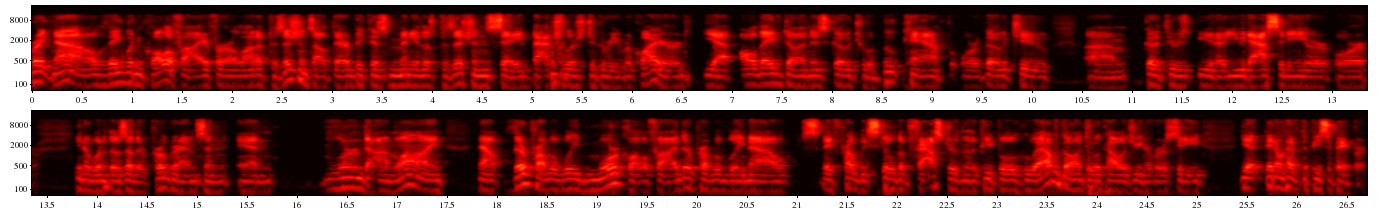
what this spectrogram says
right now they wouldn't qualify for a lot of positions out there because many of those positions say bachelor's degree required yet all they've done is go to a boot camp or go to um, go through you know udacity or or you know one of those other programs and and learned online. Now they're probably more qualified. They're probably now they've probably skilled up faster than the people who have gone to a college university yet they don't have the piece of paper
